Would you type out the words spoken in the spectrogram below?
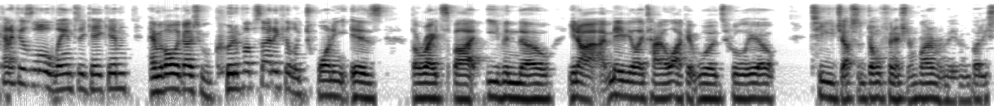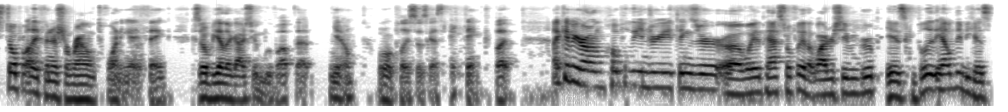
kind of feels a little lame to take him. And with all the guys who could have upside, I feel like 20 is the right spot, even though, you know, maybe like Tyler Lockett, Woods, Julio, T, Justin don't finish in front of him even, but he still probably finish around 20, I think, because there'll be other guys who move up that, you know, will replace those guys, I think. But I could be wrong. Hopefully the injury things are uh, way past. Hopefully that wide receiving group is completely healthy because,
